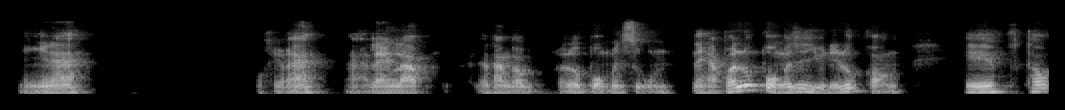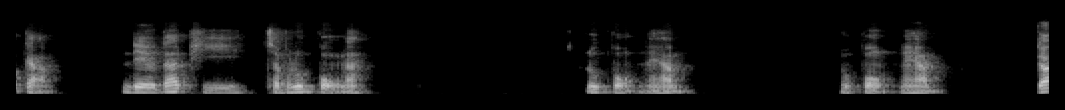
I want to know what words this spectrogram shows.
อย่างนี้นะโอเคไหมอ่าแรงรับกระทำกับลูกโป่งเป็นศูนย์นะครับเพราะลูกโป่งก็จะอยู่ในรูปของ F เท่ากับเดลต้า P เฉพาะลูกโป่งนะลูกโป่งนะครับ ลูกโป่งนะครับ ก็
